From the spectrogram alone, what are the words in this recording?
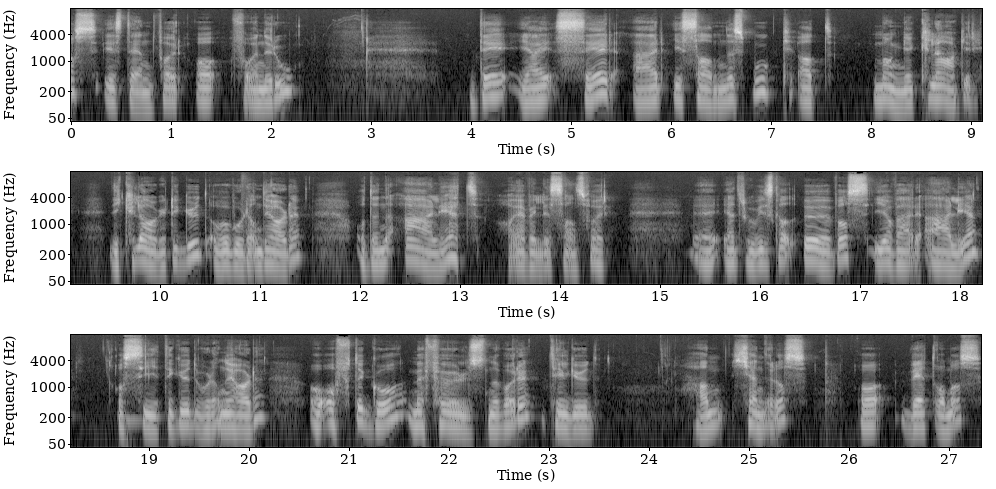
oss istedenfor å få en ro. Det jeg ser, er i Salmenes bok at mange klager. De klager til Gud over hvordan de har det. Og denne ærlighet har jeg veldig sans for. Eh, jeg tror vi skal øve oss i å være ærlige og si til Gud hvordan vi har det, og ofte gå med følelsene våre til Gud. Han kjenner oss og vet om oss.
